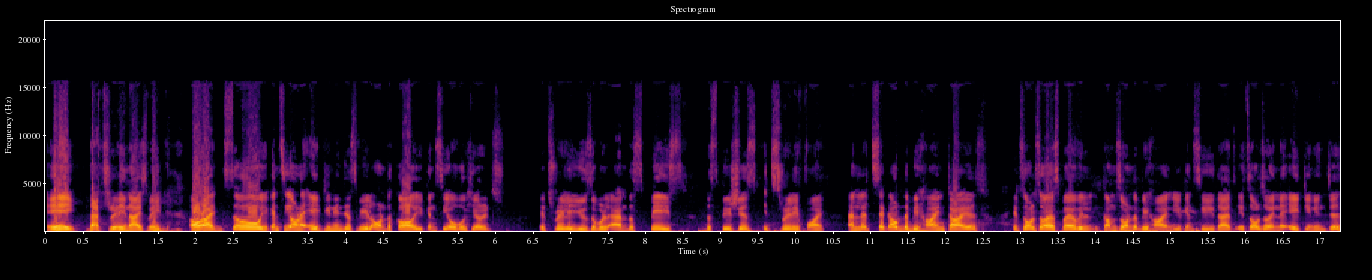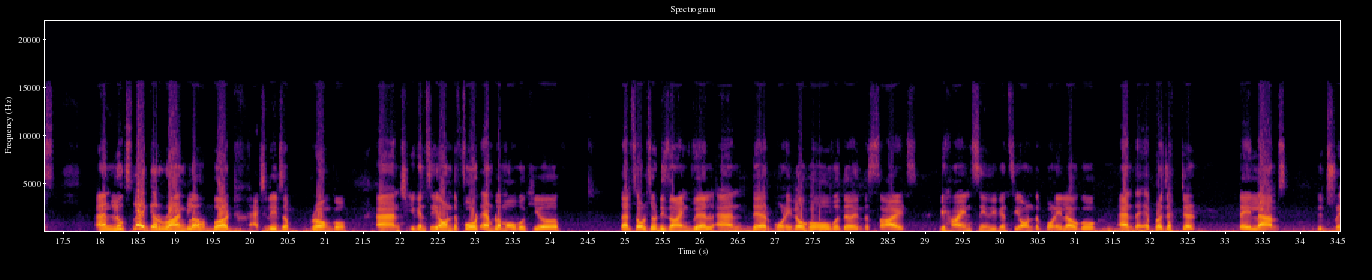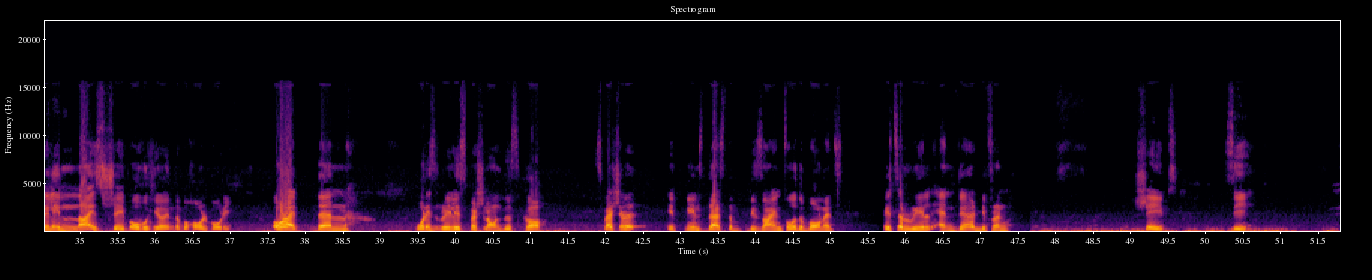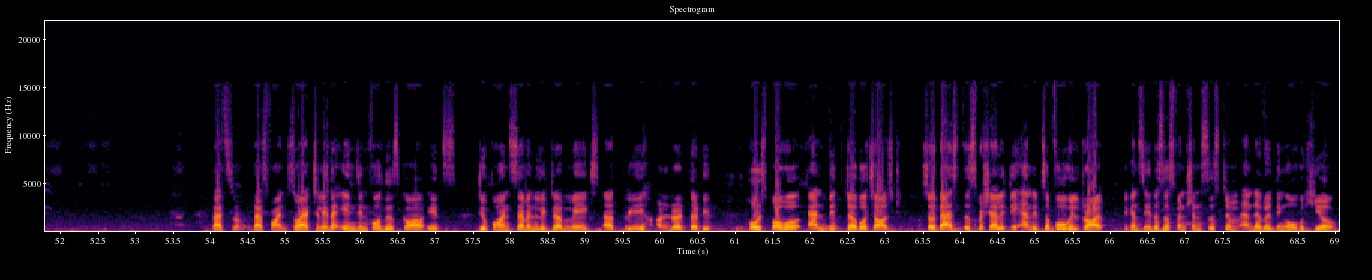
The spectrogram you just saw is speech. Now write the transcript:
Hey that's really nice mate. All right so you can see on an 18 inches wheel on the car. You can see over here it's it's really usable and the space the spacious it's really fine. And let's check out the behind tires it's also a spare wheel comes on the behind. You can see that it's also in 18 inches and looks like a wrangler but actually it's a bronco. And you can see on the ford emblem over here that's also designed well and their pony logo over there in the sides. Behind scenes you can see on the pony logo and the uh, projected tail lamps. It's really nice shape over here in the whole body. All right then what is really special on this car? Special it means that's the design for the bonnets. It's a real and they're different shapes. See? That's that's fine. So actually the engine for this car it's 2.7 liter makes a 330 horsepower and with turbocharged. So that's the speciality and it's a four-wheel drive. You can see the suspension system and everything over here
